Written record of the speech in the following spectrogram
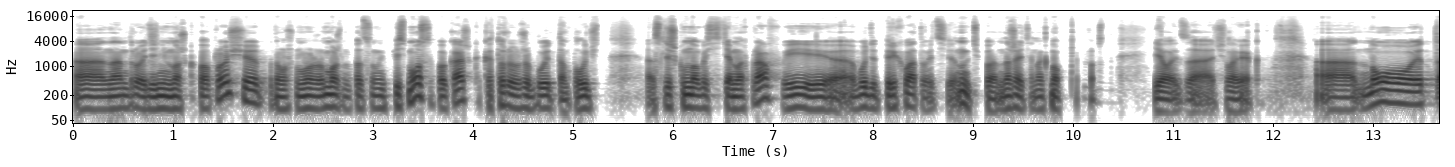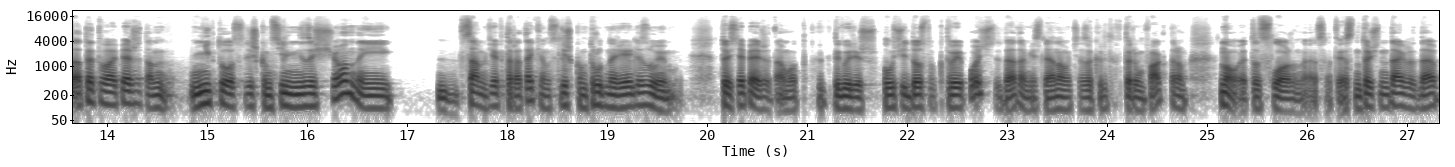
а на Android немножко попроще, потому что можно подсунуть письмо с АПКшкой, которое уже будет там получить э, слишком много системных прав и будет перехватывать, ну, типа, нажатие на кнопки просто делать за человека. А, но от этого, опять же, там никто слишком сильно не защищен, и сам вектор атаки, он слишком трудно реализуемый. То есть, опять же, там вот, как ты говоришь, получить доступ к твоей почте, да, там, если она у тебя закрыта вторым фактором, ну, это сложно, соответственно. Точно так же, да,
